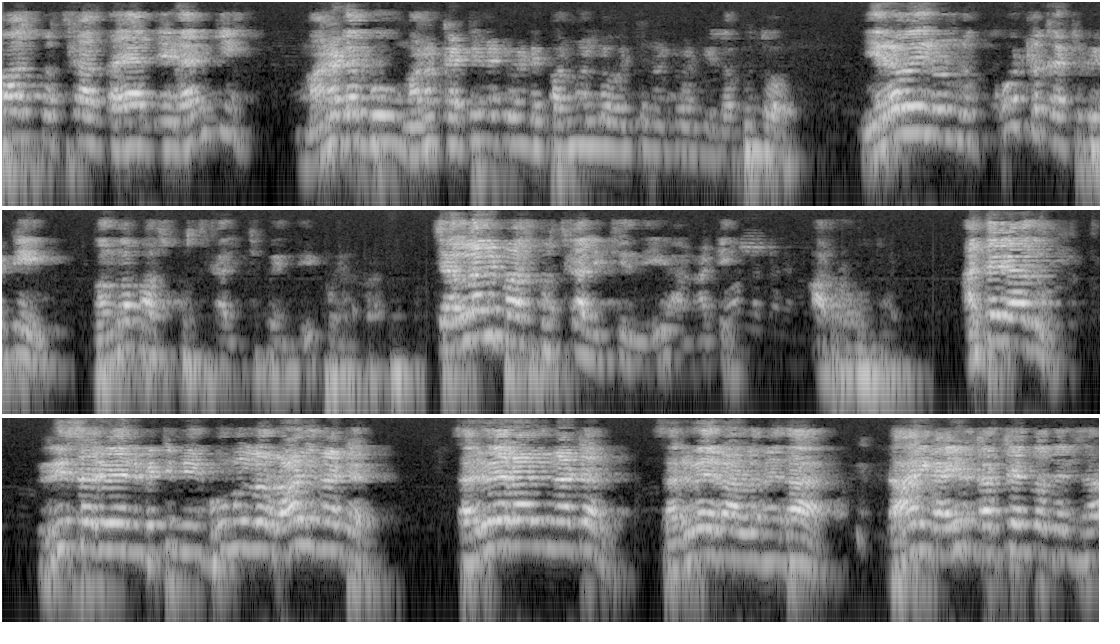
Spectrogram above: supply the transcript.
పాస్ పుస్తకాలు తయారు చేయడానికి మన డబ్బు మనం కట్టినటువంటి పన్నుల్లో వచ్చినటువంటి డబ్బుతో ఇరవై రెండు కోట్లు ఖర్చు పెట్టి దొంగ పాస్ పుస్తకాలు ఇచ్చిపోయింది పోయిన ప్రభుత్వం. చెల్లని పాస్ పుస్తకాలు ఇచ్చింది ఆనాటి ఆ ప్రభుత్వం. అంతేకాదు రీసర్వేని పెట్టి మీ భూముల్లో రాళ్ళు నాటారు. సర్వే రాళ్ళు నాటారు. సర్వే రాళ్ళ మీద దానికి అయిన ఖర్చు ఎంతో తెలుసా?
